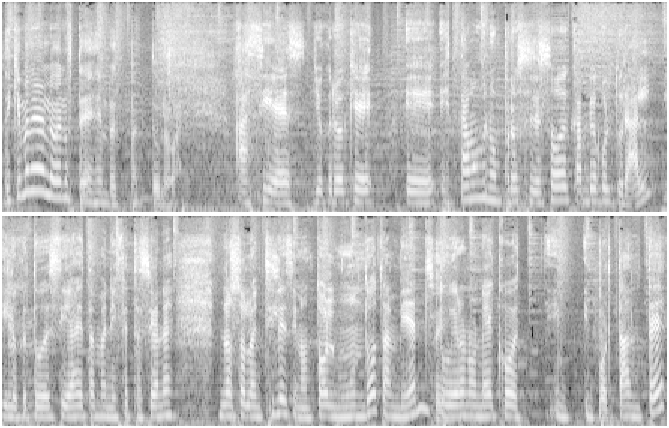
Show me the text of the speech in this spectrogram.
¿De qué manera lo ven ustedes en Red Pacto? Así es, yo creo que eh, estamos en un proceso de cambio cultural y lo que tú decías, estas manifestaciones, no solo en Chile, sino en todo el mundo también, tuvieron un eco importante,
